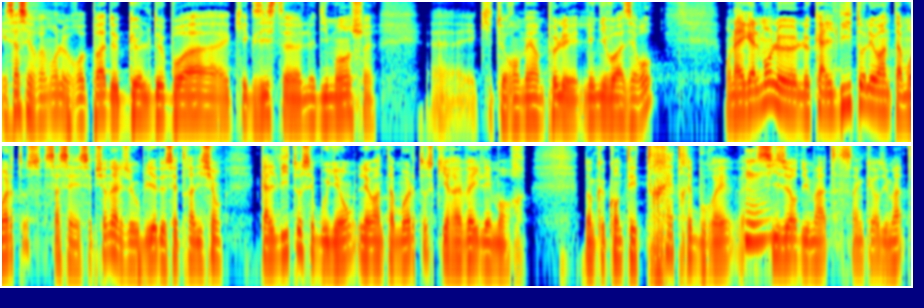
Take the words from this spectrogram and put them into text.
Et ça, c'est vraiment le repas de gueule de bois euh, qui existe euh, le dimanche euh, et qui te remet un peu les, les niveaux à zéro. On a également le, le caldito levantamuertos. Ça, c'est exceptionnel. J'ai oublié de cette tradition. Caldito, c'est bouillon. Levantamuertos qui réveille les morts. Donc, quand t'es très, très bourré, vers Mhm. 6 heures du mat, 5 heures du mat,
